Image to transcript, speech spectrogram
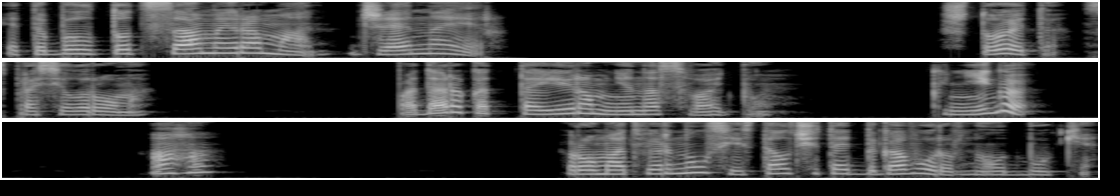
Это был тот самый роман Джен Эйр. «Что это?» — спросил Рома. Подарок от Таира мне на свадьбу. Книга? Ага. Рома отвернулся и стал читать договоры в ноутбуке,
